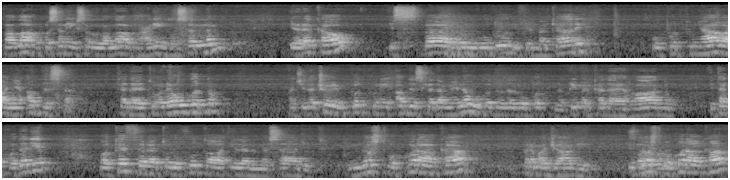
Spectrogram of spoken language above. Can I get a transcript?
Pa Allahu poslanik sallallahu alaihi wa sallam je rekao isbahu l-vudu i fil makari upotpunjavanje abdesta kada je to neugodno, znači da čovjek potpuni abdest kada mu je neugodno da ga upotpuni, na primjer kada je hladno i tako dalje, wa kathratu al-khuta ila al-masajid. Mnoštvo koraka prema džamiji. Mnoštvo koraka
